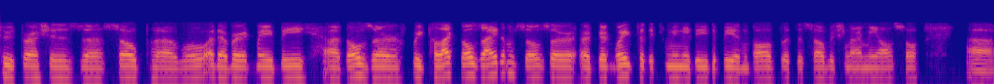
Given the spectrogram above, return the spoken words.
toothbrushes, uh, soap, uh, whatever it may be. Uh, those are, we collect those items. Those are a good way for the community to be involved with the Salvation Army also. Uh,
